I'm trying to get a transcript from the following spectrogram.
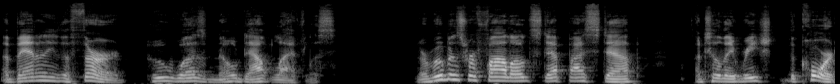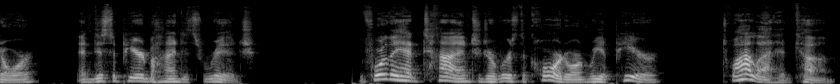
abandoning the third, who was no doubt lifeless. Their movements were followed step by step until they reached the corridor and disappeared behind its ridge. Before they had time to traverse the corridor and reappear, twilight had come,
